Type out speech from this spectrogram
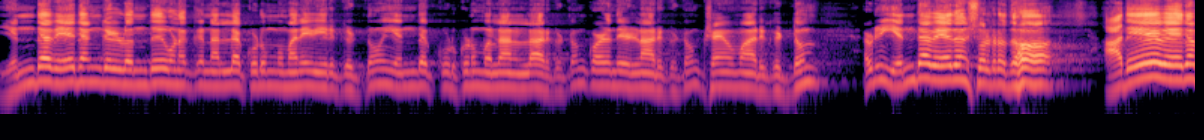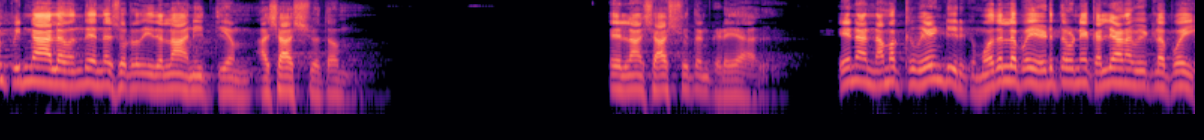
எந்த வேதங்கள் வந்து உனக்கு நல்ல குடும்ப மனைவி இருக்கட்டும் எந்த கு குடும்பம்லாம் நல்லா இருக்கட்டும் குழந்தைகள்லாம் இருக்கட்டும் க்ஷேமமாக இருக்கட்டும் அப்படின்னு எந்த வேதம் சொல்கிறதோ அதே வேதம் பின்னால் வந்து என்ன சொல்கிறது இதெல்லாம் அனித்தியம் அசாஸ்வதம். இதெல்லாம் சாஸ்வதம் கிடையாது. ஏன்னா நமக்கு வேண்டி இருக்குது முதல்ல போய் எடுத்த உடனே கல்யாண வீட்டில் போய்.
